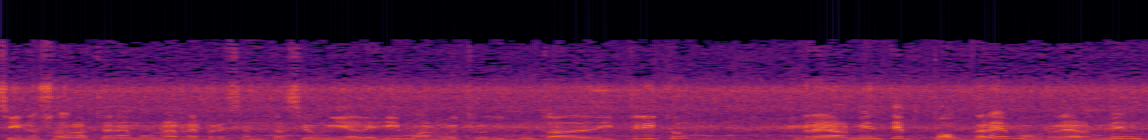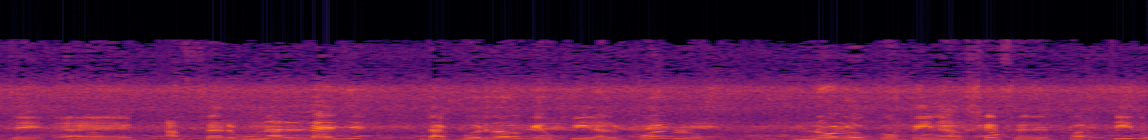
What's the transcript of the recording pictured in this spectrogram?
Si nosotros tenemos una representación y elegimos a nuestro diputado de distrito, realmente podremos realmente eh, hacer unas leyes de acuerdo a lo que opina el pueblo, no lo que opina el jefe del partido.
